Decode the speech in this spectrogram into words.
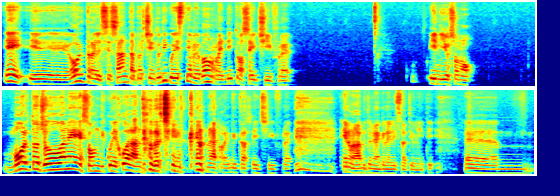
e eh, oltre il 60% di questi aveva un reddito a 6 cifre. Quindi io sono molto giovane e sono di quel 40% che non ha reddito a 6 cifre e non abito neanche negli Stati Uniti. Ehm,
